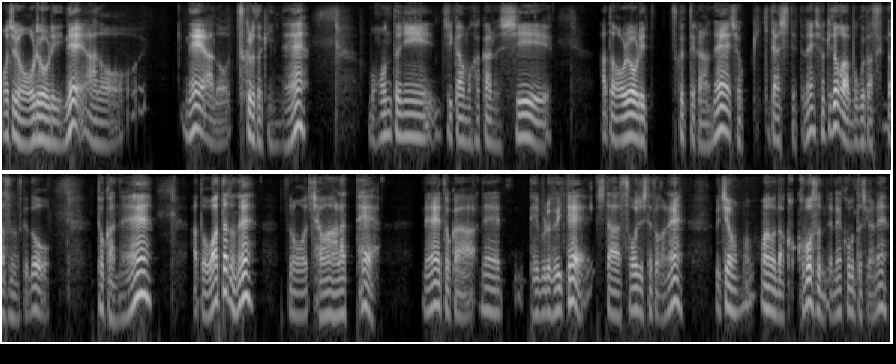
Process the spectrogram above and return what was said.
もちろんお料理ね、あの、ね、あの、作るときにね、もう本当に時間もかかるし、あとお料理作ってからね、食器出しててね、食器とかは僕出す、出すんですけど、とかね、あと終わったらね、その茶碗洗って、ね、とかね、テーブル拭いて、下掃除してとかね、うちはまだこぼすんでね、子供たちがね、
